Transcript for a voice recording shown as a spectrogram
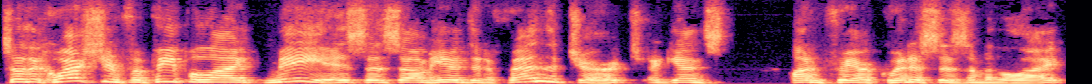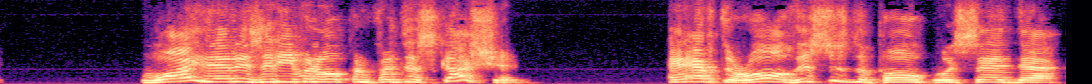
So the question for people like me is, since I'm here to defend the church against unfair criticism and the like, why then is it even open for discussion? After all, this is the Pope who said that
